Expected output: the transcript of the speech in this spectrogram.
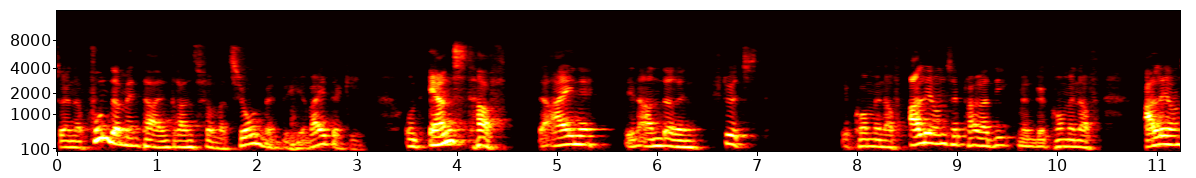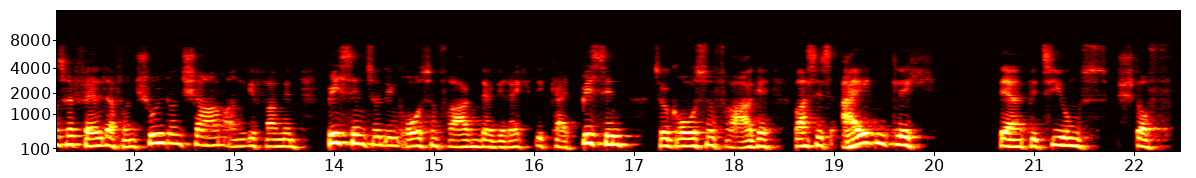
zu einer fundamentalen Transformation, wenn wir hier weitergehen und ernsthaft der eine den anderen stützt. Wir kommen auf alle unsere Paradigmen, wir kommen auf alle unsere Felder von Schuld und Scham angefangen, bis hin zu den großen Fragen der Gerechtigkeit, bis hin zur großen Frage, was ist eigentlich der Beziehungsstoff,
